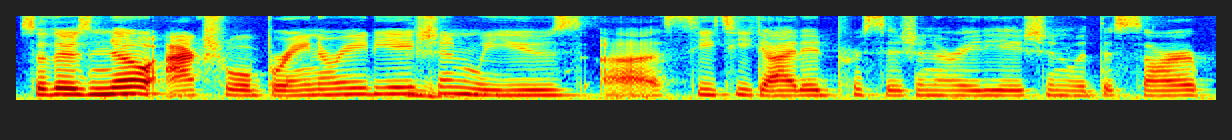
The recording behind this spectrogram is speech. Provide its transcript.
So there's no actual brain irradiation. Mm. We use uh, CT guided precision irradiation with the SARRP.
